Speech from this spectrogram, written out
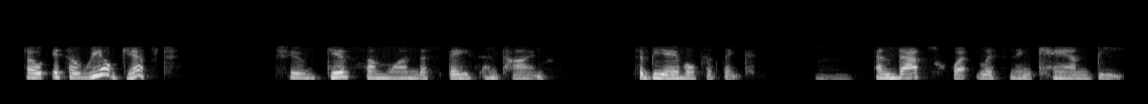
so it's a real gift to give someone the space and time to be able to think. Mm-hmm. And that's what listening can be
